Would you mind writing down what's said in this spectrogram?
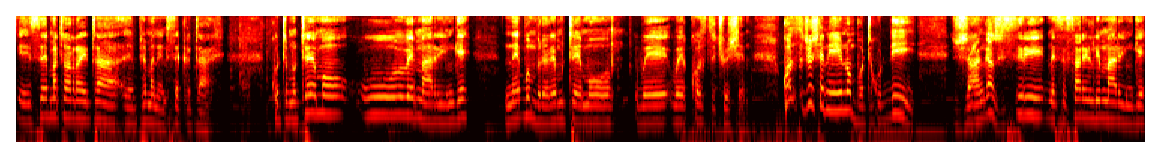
eh, sematauriro aita permanent secretary kuti mutemo uve maringe nebumbiro remutemo weconstitution we constitution iyi inomboti kudii? Zvanga zvisiri necessarily maringe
